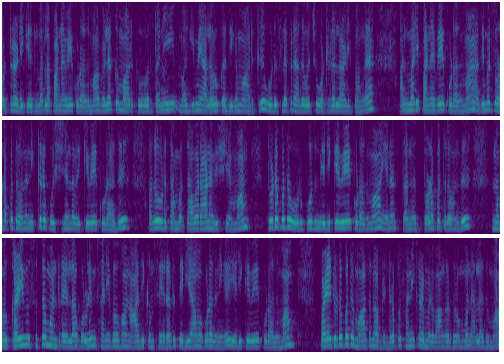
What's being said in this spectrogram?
ஒட்டர் அடிக்க இது மாதிரிலாம் பண்ணவே கூடாதுமா? விளக்குமாருக்கு ஒரு தனி மகிமை அளவுக்கு அதிகமாக இருக்குது ஒரு சில பேர் அதை வச்சு ஒட்டடலாம் அடிப்பாங்க. அந்த மாதிரி பண்ணவே கூடாதுமா? அதே மாதிரி துடப்பத்தை வந்து நிற்கிற பொசிஷனில் வைக்கவே கூடாது. அது ஒரு தம்ப தவறான விஷயமா? துடப்பத்தை ஒருபோதும் எரிக்கவே கூடாதுமா? ஏன்னா அந்த துடப்பத்தில் வந்து நம்ம கழிவு சுத்தம் பண்ணுற எல்லா பொருளையும் சனி பகவான் ஆதிக்கம் செய்கிறாரு தெரியாமல் கூட அதை நீங்கள் எரிக்கவே கூடாதுமா? பழைய துடப்பத்தை மாற்றணும் அப்படின்றப்ப சனிக்கிழமையில் வாங்குறது ரொம்ப நல்லதுமா?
